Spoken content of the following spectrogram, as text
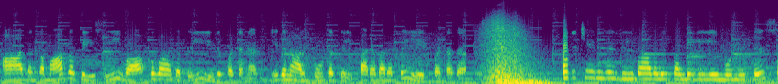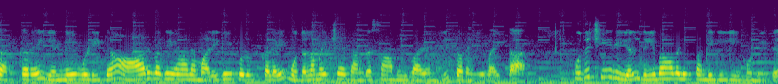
ஆதங்கமாக பேசி வாக்குவாதத்தில் ஈடுபட்டனர். இதனால் கூட்டத்தில் பரபரப்பு ஏற்பட்டது. புதுச்சேரியில் தீபாவளி பண்டிகையை முன்னிட்டு சர்க்கரை எண்ணெய் உள்ளிட்ட ஆறு வகையான மளிகை பொருட்களை முதலமைச்சர் ரங்கசாமி வழங்கி தொடங்கி வைத்தார். புதுச்சேரியில் தீபாவளி பண்டிகையை முன்னிட்டு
